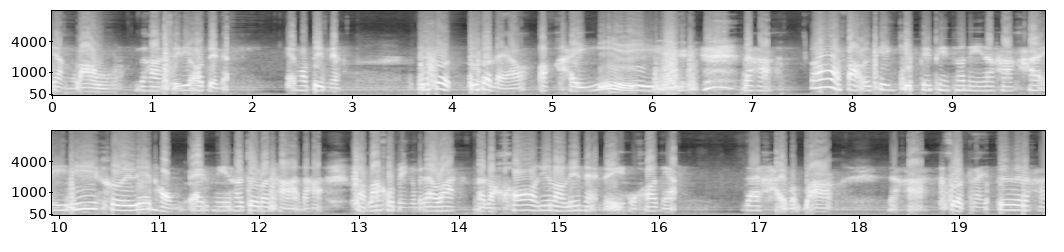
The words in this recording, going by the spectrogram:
อย่างเรานะคะซีรีส์ออเต็นเนี่ยแกงออเต็นเนี่ยที่สุดที่สุดแล้วโอเคนะคะ ก็ฝากไว้เพียงคลิปเป็นเพียงเท่านี้นะคะ ใครที่เคยเล่นของแอคนี้นะคะโจนาธานนะคะ สามารถคอมเมนต์กันไมาได้ว่า แต่ละข้อที่เราเล่นเนี่ยในหัวข้อเนี้ยได้ขายบ้างนะคะ ส่วนไรเตอร์นะคะ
